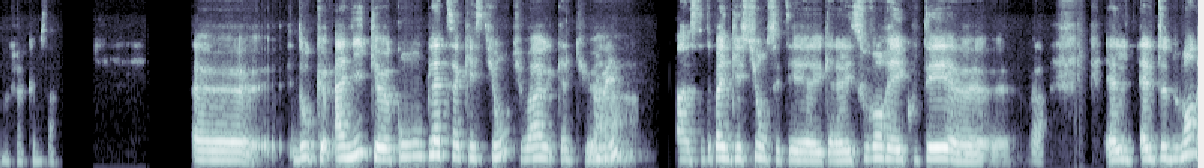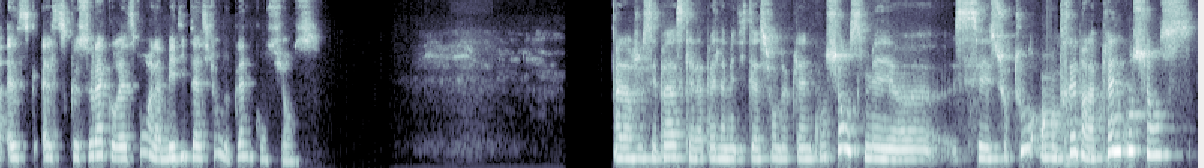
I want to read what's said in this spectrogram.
On va faire comme ça. Euh, donc Annick euh, complète sa question, tu vois, qu'elle tu as. c'était pas une question, c'était qu'elle allait souvent réécouter. voilà. elle, elle, te demande est-ce que cela correspond à la méditation de pleine conscience? Alors je ne sais pas ce qu'elle appelle la méditation de pleine conscience, mais c'est surtout entrer dans la pleine conscience.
